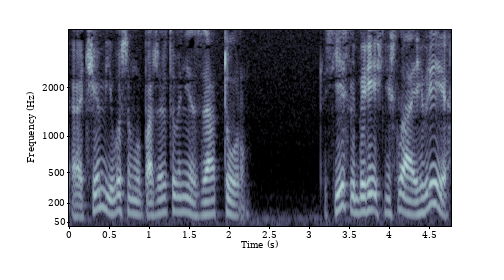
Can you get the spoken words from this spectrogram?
а, чем его самопожертвование за Тору. То есть, если бы речь не шла о евреях,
